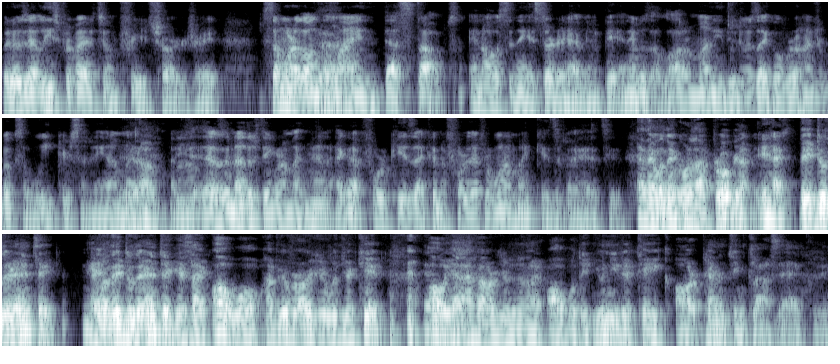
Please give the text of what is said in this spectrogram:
but it was at least provided to them free of charge, right? Somewhere along the line, that stopped, and all of a sudden they started having to pay, and it was a lot of money, dude. It was like over a hundred bucks a week or something. And I'm like, Yeah. I mean, that was another thing where I'm like, man, I got four kids, I couldn't afford that for one of my kids if I had to. And then when they go to that program, Yeah, they do their intake. yeah. And when they do their intake, it's like, oh, well, have you ever argued with your kid? oh, yeah, I've argued with them. Like, oh, well, then you need to take our parenting class. exactly.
